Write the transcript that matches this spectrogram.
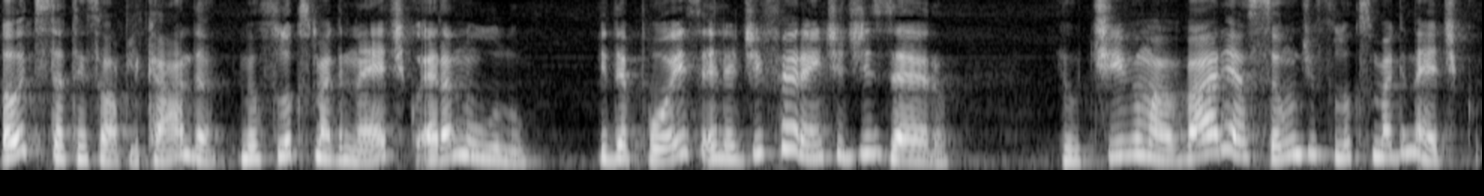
Antes da tensão aplicada, meu fluxo magnético era nulo, e depois ele é diferente de zero. Eu tive uma variação de fluxo magnético.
